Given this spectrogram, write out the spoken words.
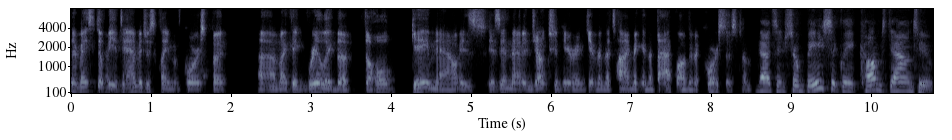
There may still be a damages claim, of course, but um, I think really the, the whole game now is is in that injunction hearing, given the timing and the backlog of the court system. That's it. So basically, it comes down to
